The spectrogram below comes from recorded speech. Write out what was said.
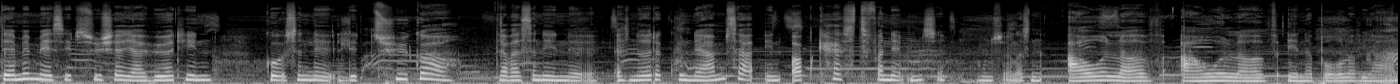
Stemmemæssigt synes jeg, jeg hørte hende gå sådan øh, lidt tykkere. Der var sådan en, øh, altså noget, der kunne nærme sig en opkast fornemmelse. Hun synger sådan, Our love, our love in a ball of yarn.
